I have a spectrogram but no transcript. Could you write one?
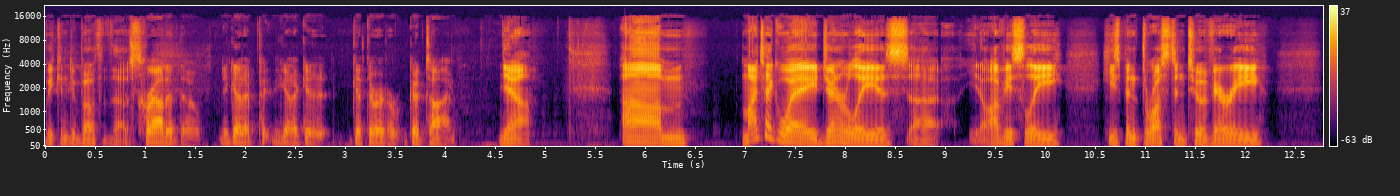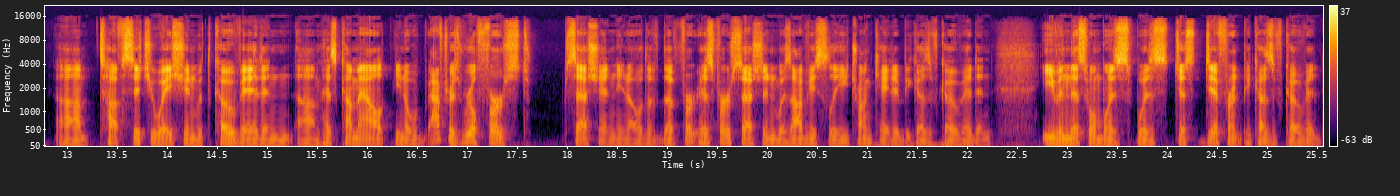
we can do both of those. It's crowded though. You gotta you gotta get get there at a good time. Yeah. Um, my takeaway generally is, uh, you know, obviously he's been thrust into a very um, tough situation with COVID and um, has come out, you know, after his real first session. You know, the the fir- his first session was obviously truncated because of COVID, and even this one was was just different because of COVID.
